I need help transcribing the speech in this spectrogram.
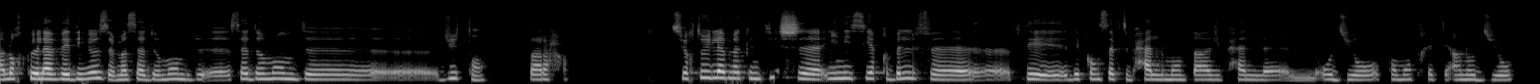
Alors que la vidéo زعما ça demande ça demande du temps صراحة surtout الا ما كنتيش initiée قبل في في des des concepts بحال المونتاج بحال ال audio comment traiter un audio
